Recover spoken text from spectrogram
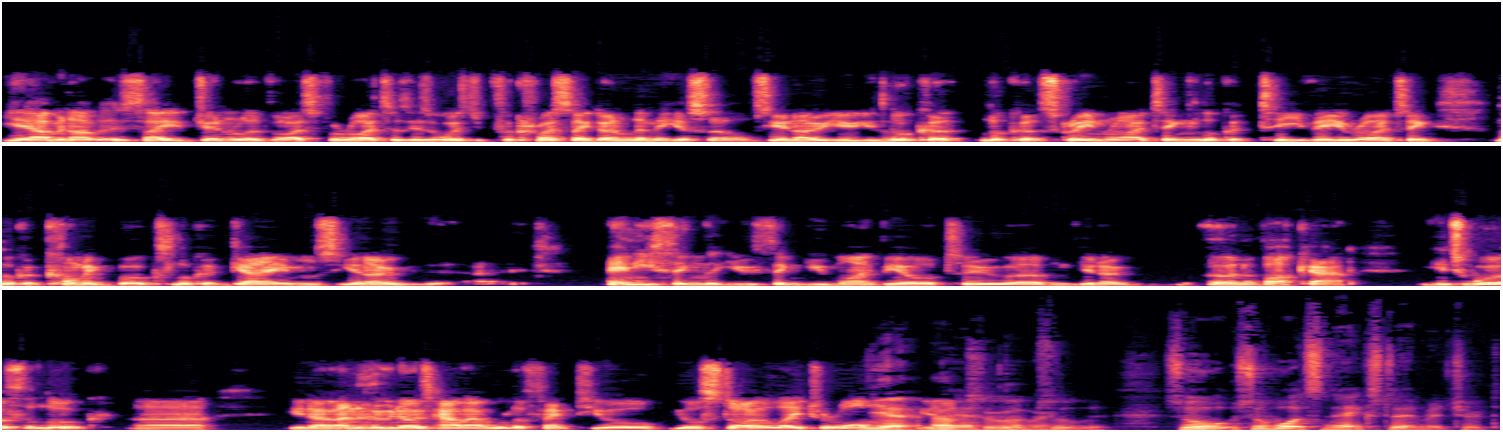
yeah, I mean, I would say general advice for writers is always, for Christ's sake, don't limit yourselves. You know, you, you look at look at screenwriting, look at TV writing, look at comic books, look at games. You know, anything that you think you might be able to, um, you know, earn a buck at, it's worth a look. Uh, you know, and who knows how that will affect your your style later on. Yeah, you know? absolutely. absolutely. So, so what's next then, Richard?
